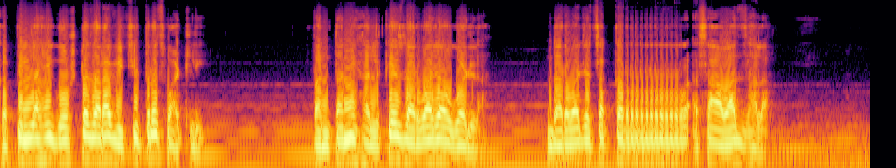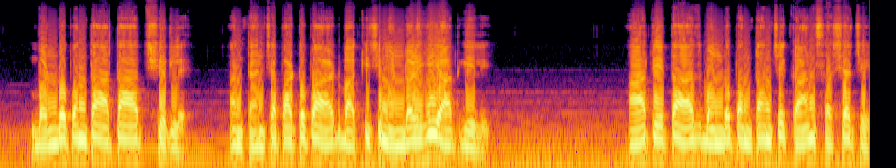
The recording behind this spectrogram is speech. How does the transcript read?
कपिलला ही गोष्ट जरा विचित्रच वाटली. पंतांनी हलकेच दरवाजा उघडला. दरवाजाचा कर्र असा आवाज झाला. बंडोपंत आता आत शिरले आणि त्यांच्या पाठोपाठ बाकीची मंडळीही आत गेली. आत येताच बंडोपंतांचे कान सशाचे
